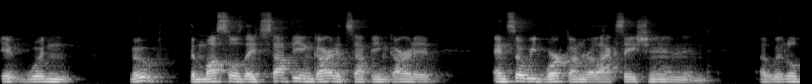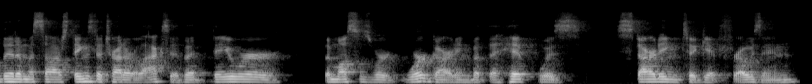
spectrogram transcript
it wouldn't move. The muscles, they'd stop being guarded, stop being guarded. And so we'd work on relaxation and a little bit of massage, things to try to relax it. But they were, the muscles were, were guarding, but the hip was starting to get frozen.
